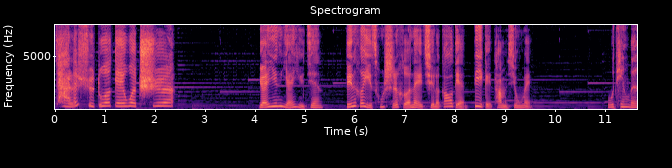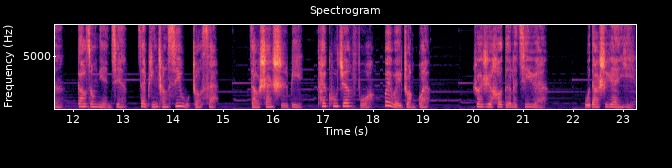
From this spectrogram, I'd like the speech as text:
采了许多给我吃。”元英言语间。林和已从食盒内取了糕点，递给他们兄妹。吴听闻高宗年间在平城西五州塞，凿山石壁，开窟捐佛，蔚为壮观。若日后得了机缘，吾倒是愿意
